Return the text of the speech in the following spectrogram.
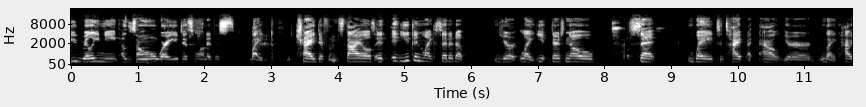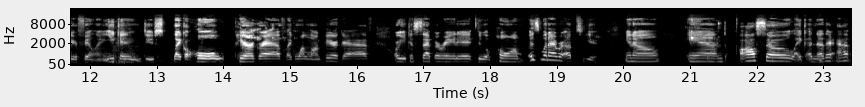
you really need a zone where you just want to just like try different styles, it, it you can like set it up. Your like you, there's no set way to type out your like how you're feeling. You can do like a whole paragraph, like one long paragraph, or you can separate it, do a poem. It's whatever up to you, you know. And also like another app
